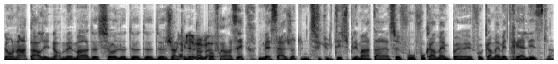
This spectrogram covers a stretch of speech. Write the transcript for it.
Là, on en parle énormément de ça, de, de, de, gens qui ne parlent pas français, mais ça ajoute une difficulté supplémentaire. Ça, il faut, faut, quand même, faut quand même être réaliste. Là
